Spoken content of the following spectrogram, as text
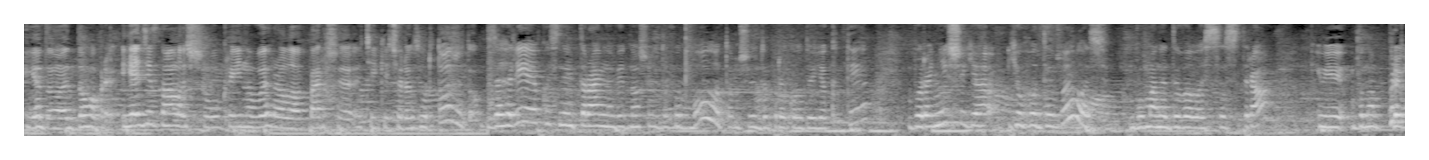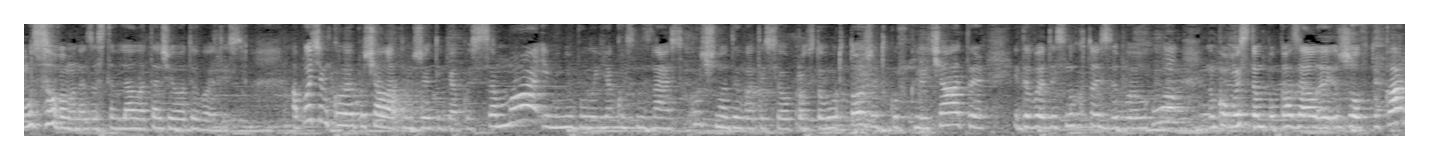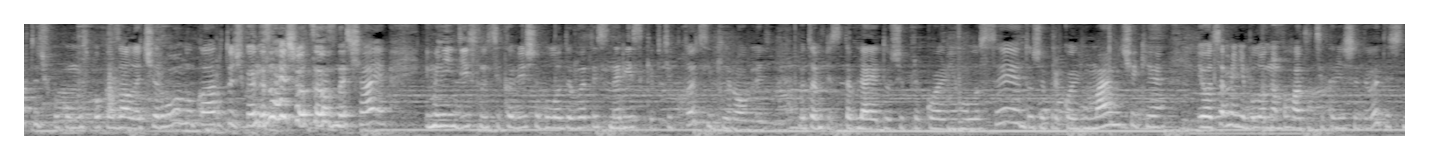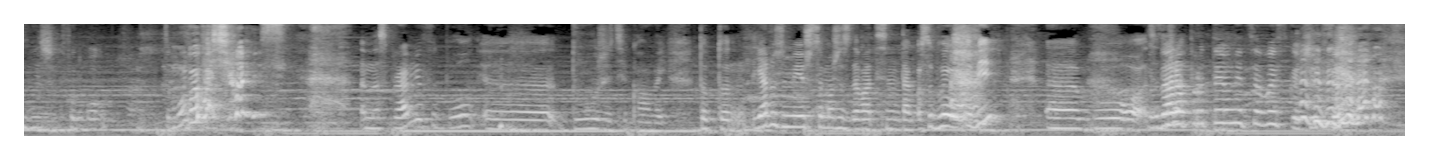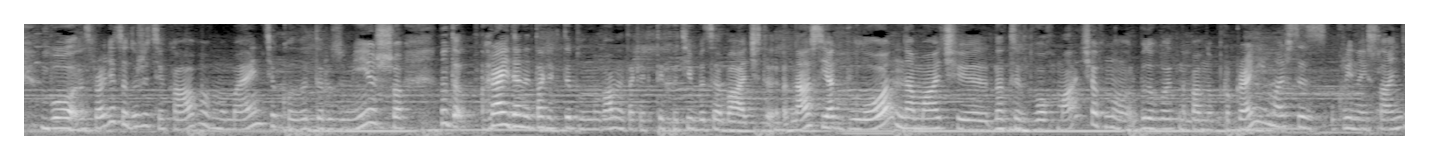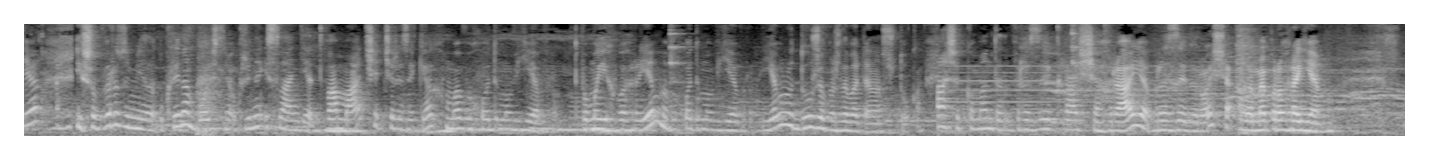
Я думаю, добре. Я дізналася, що Україна виграла перше тільки через гуртожиток. Взагалі я якось нейтрально відношусь до футболу, там щось до прикладу, як ти. Бо раніше я його дивилась, бо в мене дивилась сестра. І вона примусово мене заставляла теж його дивитись. А потім, коли я почала там жити якось сама, і мені було якось не знаю, скучно дивитись його просто в гуртожитку, включати і дивитись, ну хтось забив гол, ну комусь там показали жовту карточку, комусь показали червону карточку. Я не знаю, що це означає. І мені дійсно цікавіше було дивитись нарізки в Тіктоці, які роблять, бо там підставляють дуже прикольні голоси, дуже прикольні мемчики. І оце мені було набагато цікавіше дивитись, ніж футбол. Тому вибачаюсь. Насправді футбол е, дуже цікавий. Тобто, я розумію, що це може здаватися не так, особливо тобі. Е, бо це Зараз противниця вискочиться. Бо насправді це дуже цікаво в моменті, коли ти розумієш, що ну та гра йде не так, як ти планував, не так, як ти хотів би це бачити. Нас як було на матчі на цих двох матчах. Ну буду говорити напевно про крайній матч. Це з Україна Ісландія. І щоб ви розуміли, Україна Боснія, Україна Ісландія два матчі, через яких ми виходимо в євро. Тобто ми їх виграємо, ми виходимо в євро. Євро дуже важлива для нас штука. Наша команда в рази краще грає, в рази дорожче, але ми програємо.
